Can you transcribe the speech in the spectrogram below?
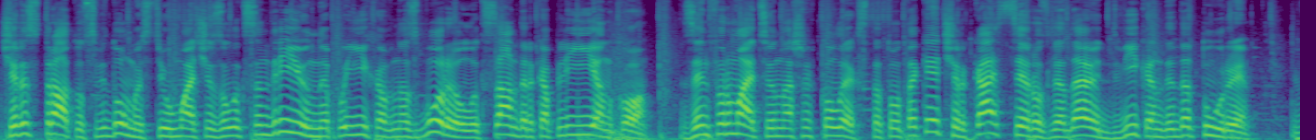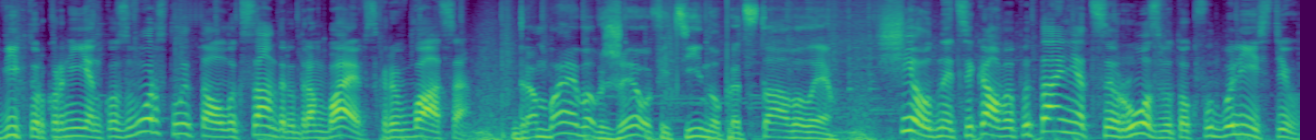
Через втрату свідомості у матчі з Олександрією не поїхав на збори Олександр Каплієнко. За інформацією наших колег з «Тато таке, черкасці розглядають дві кандидатури: Віктор Корнієнко з Ворскли та Олександр Драмбаєв з Кривбаса. Драмбаєва вже офіційно представили. Ще одне цікаве питання це розвиток футболістів.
